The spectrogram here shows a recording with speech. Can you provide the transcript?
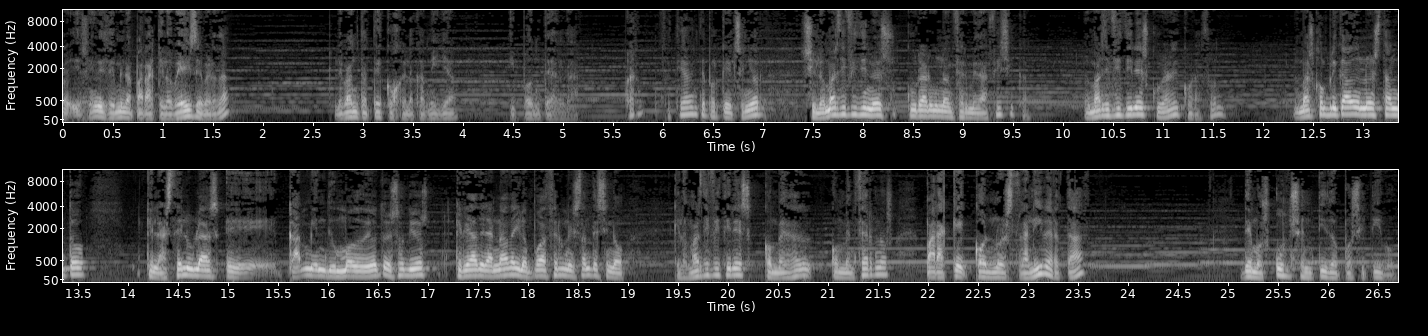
Y el Señor dice, mira, para que lo veáis de verdad, levántate, coge la camilla y ponte a andar. Claro, efectivamente, porque el Señor, si lo más difícil no es curar una enfermedad física, lo más difícil es curar el corazón. Lo más complicado no es tanto que las células eh, cambien de un modo o de otro, eso Dios crea de la nada y lo puede hacer un instante, sino que lo más difícil es convencernos para que con nuestra libertad demos un sentido positivo,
